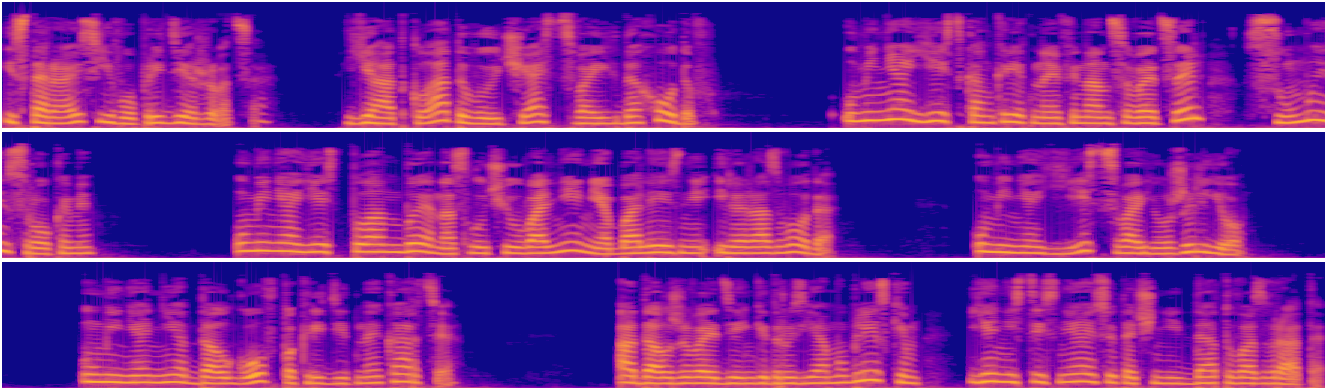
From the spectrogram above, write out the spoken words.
и стараюсь его придерживаться. Я откладываю часть своих доходов. У меня есть конкретная финансовая цель с суммой и сроками. У меня есть план «Б» на случай увольнения, болезни или развода. У меня есть свое жилье. У меня нет долгов по кредитной карте. Одалживая деньги друзьям и близким, я не стесняюсь уточнить дату возврата.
